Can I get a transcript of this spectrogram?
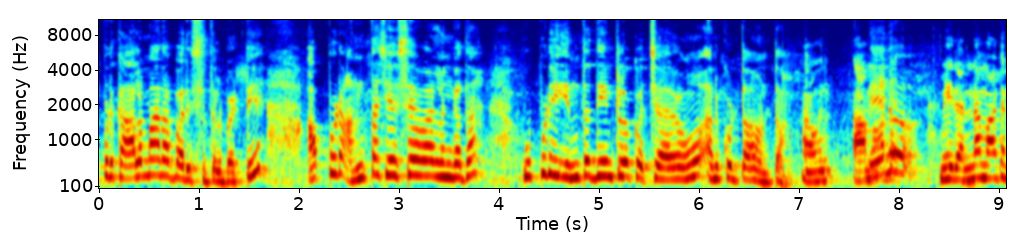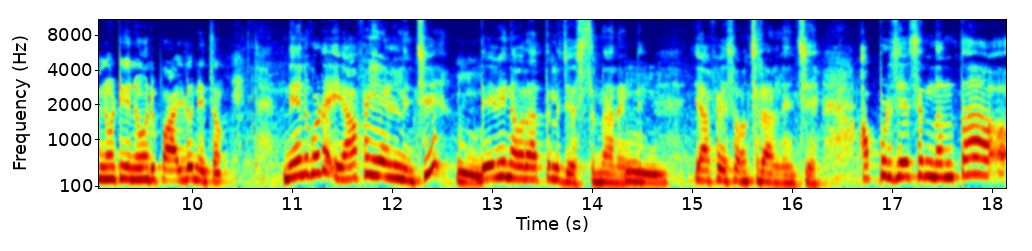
ఇప్పుడు కాలమాన పరిస్థితులు బట్టి అప్పుడు అంత చేసేవాళ్ళం కదా. ఇప్పుడు ఇంత దీంట్లోకి వచ్చాము అనుకుంటా ఉంటాం. అవును. నేను- మీరన్న మాట నూటికి నూరు పాళ్ళు నిజం. నేను కూడా యాభై ఏళ్ళ నుంచి దేవి నవరాత్రులు చేస్తున్నానండి. యాభై సంవత్సరాల నుంచి. అప్పుడు చేసిందంతా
